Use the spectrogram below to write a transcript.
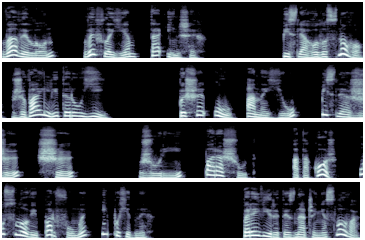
Вавилон, Вифлеєм та інших. Після голосного вживай літеру «ї». Пиши «у», а не «ю», після «ж», «ш», журі, парашут, а також у слові парфуми і похідних. Перевірити значення слова,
